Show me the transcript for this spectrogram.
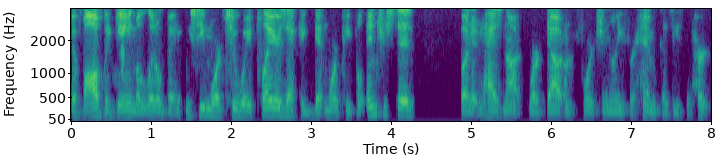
evolve the game a little bit. If we see more two way players, that could get more people interested. But it has not worked out, unfortunately, for him because he's been hurt.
